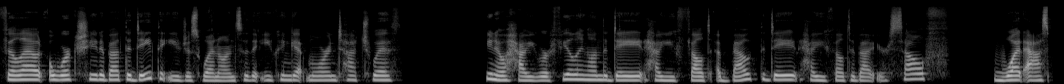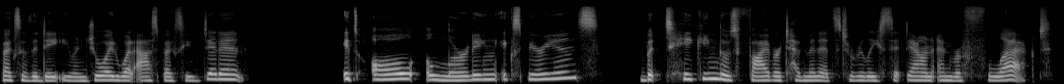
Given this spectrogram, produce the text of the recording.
fill out a worksheet about the date that you just went on so that you can get more in touch with, you know, how you were feeling on the date, how you felt about the date, how you felt about yourself, what aspects of the date you enjoyed, what aspects you didn't. It's all a learning experience but taking those five or 10 minutes to really sit down and reflect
